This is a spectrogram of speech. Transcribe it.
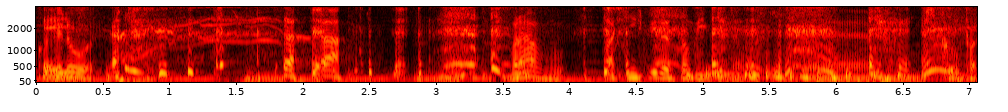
Continua. Bravo! Pá, que inspiração divina. Desculpa.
